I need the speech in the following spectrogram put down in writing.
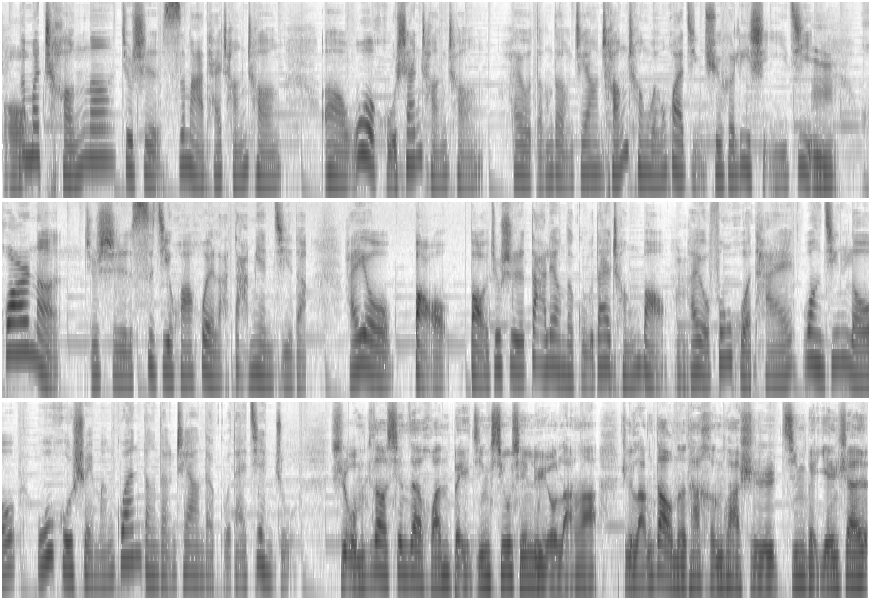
哦，那么城呢，就是司马台长城，呃，卧虎山长城，还有等等这样长城文化景区和历史遗迹。嗯，花儿呢，就是四季花卉了，大面积的，还有堡。堡就是大量的古代城堡，嗯还有烽火台、望京楼、五虎水门关等等这样的古代建筑。是我们知道现在环北京休闲旅游廊啊，这个廊道呢，它横跨是京北燕山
